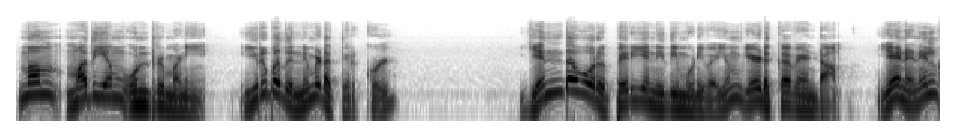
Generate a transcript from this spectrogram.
மம் மதியம் ஒன்று மணி இருபது நிமிடத்திற்குள். எந்த ஒரு பெரிய நிதி முடிவையும் எடுக்க வேண்டாம். ஏனெனில்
